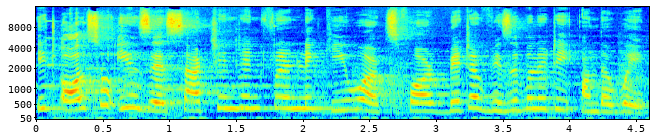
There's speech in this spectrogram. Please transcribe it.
It also uses search engine friendly keywords for better visibility on the web.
